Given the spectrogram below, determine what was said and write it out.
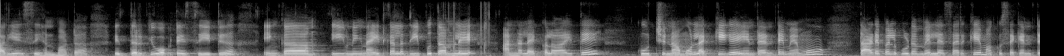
ఆర్ఏసీ అనమాట ఇద్దరికి ఒకటే సీట్. ఇంకా ఈవినింగ్ నైట్ కల్లా దీపుతాంలే అన్న లెక్కలో అయితే కూర్చున్నాము. లక్కీగా ఏంటంటే మేము తాడేపల్లిగూడెం వెళ్ళేసరికి మాకు సెకండ్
